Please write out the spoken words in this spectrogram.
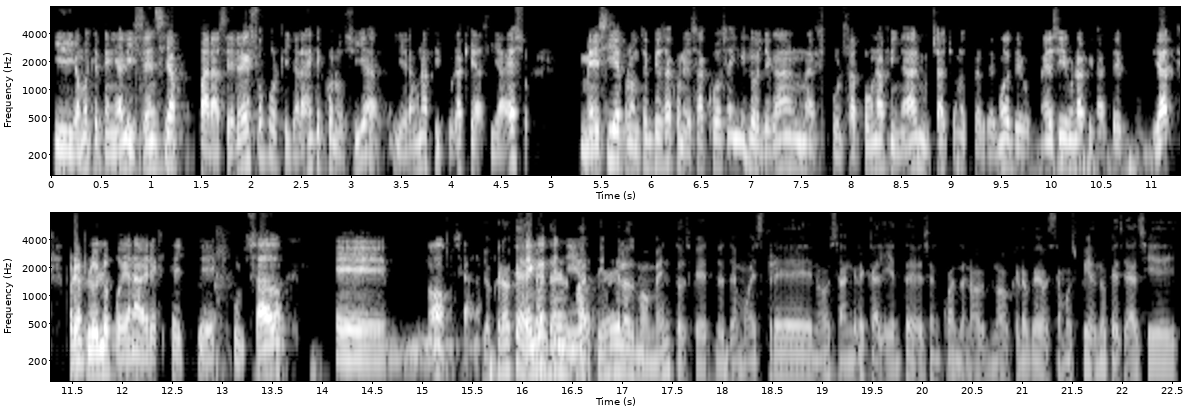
Y digamos que tenía licencia para hacer eso porque ya la gente conocía y era una figura que hacía eso. Messi de pronto empieza con esa cosa y lo llegan a expulsar por una final. Muchachos, nos perdemos de un Messi en una final del Mundial. Por ejemplo, hoy lo podían haber ex- ex- expulsado. Eh, no, o sea, no. Yo creo que Tengo depende del entendido- partido y de los momentos, que de- demuestre ¿no? sangre caliente de vez en cuando. No, no creo que estemos pidiendo que sea así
